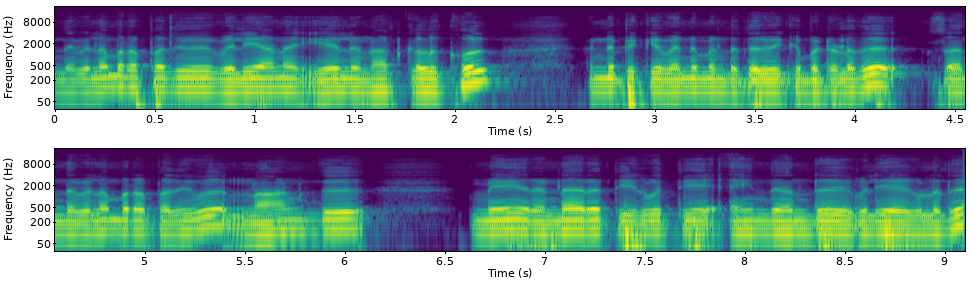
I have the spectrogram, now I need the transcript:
இந்த விளம்பர பதிவு வெளியான ஏழு நாட்களுக்குள் விண்ணப்பிக்க வேண்டும் என்று தெரிவிக்கப்பட்டுள்ளது. ஸோ இந்த விளம்பர பதிவு நான்கு மே ரெண்டாயிரத்தி இருபத்தி ஐந்து அன்று வெளியாகியுள்ளது.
